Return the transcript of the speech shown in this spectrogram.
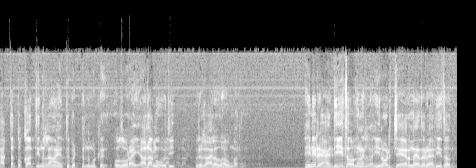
ഹക്ക തുക്കാത്തി എന്നുള്ള ആയത്ത് പെട്ടെന്ന് ഇങ്ങോട്ട് ഒതൂറായി അതങ്ങ് ഓതി ഒരു കാലല്ലാവും പറഞ്ഞു. ഇനിയൊരു അതീ തോന്നണല്ലോ. ഇതിനോട് ചേർന്ന് ഏതൊരു അതീ തോന്നും.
